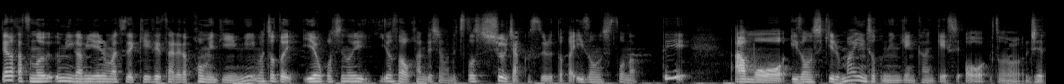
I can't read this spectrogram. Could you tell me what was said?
で、なんかその海が見える街で形成されたコミュニティに、まあ、ちょっと居心地の良さを感じてしまって、ちょっと執着するとか依存しそうになって、あ、もう依存しきる前にちょっと人間関係をそのリ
